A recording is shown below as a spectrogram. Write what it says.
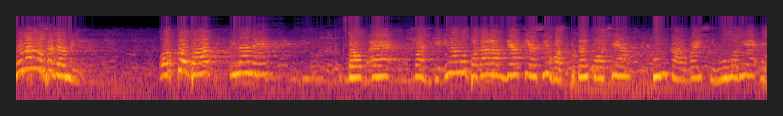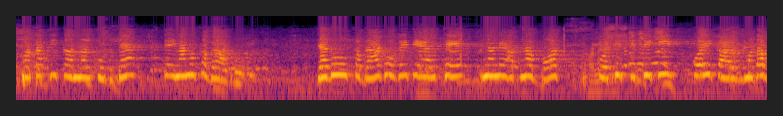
ਉਹਨਾਂ ਨੂੰ ਸਜ਼ਾ ਮਿਲੇ ਉਸ ਤੋਂ ਬਾਅਦ ਇਹਨਾਂ ਨੇ ਡਾ- ਐ ਵੱਜ ਗਏ ਇਹਨਾਂ ਨੂੰ ਪਤਾ ਲੱਗ ਗਿਆ ਕਿ ਅਸੀਂ ਹਸਪੀਟਲ ਪਹੁੰਚੇ ਹਾਂ ਹੁਣ ਕਾਰਵਾਈ ਸ਼ੁਰੂ ਹੋ ਰਹੀ ਹੈ ਉੱਪਰ ਤੱਕ ਹੀ ਕਰਨਲ ਕੁੱਟਦਾ ਹੈ ਤੇ ਇਹਨਾਂ ਨੂੰ ਘਬਰਾਹਟ ਹੋ ਗਈ ਜਦੋਂ ਘਬਰਾਹਟ ਹੋ ਗਈ ਤੇ ਇਹ ਉੱਥੇ ਇਹਨਾਂ ਨੇ ਆਪਣਾ ਬਹੁਤ ਕੋਸ਼ਿਸ਼ ਕੀਤੀ ਕਿ ਕੋਈ ਕਾਰ ਮਤਲਬ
